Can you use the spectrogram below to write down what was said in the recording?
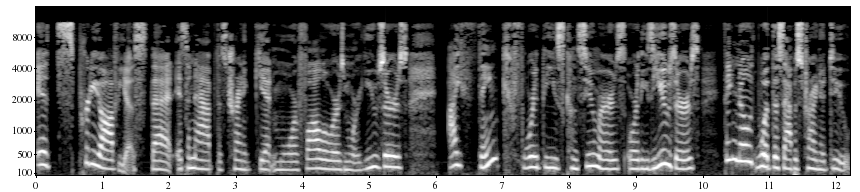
it's pretty obvious that it's an app that's trying to get more followers, more users. I think for these consumers or these users, they know what this app is trying to do.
